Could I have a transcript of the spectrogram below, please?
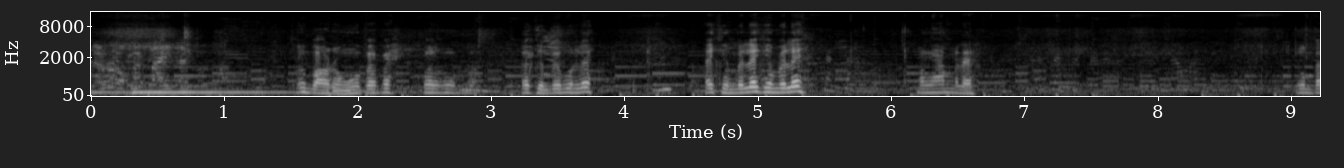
เราก็ไปกันไม่บาตรงนู้นไปไปไปไปขึ้นไปพุ่นเลยไปขึ้นไปเลยขึ้นไปเลยมางามไปเลยอุ้มไป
